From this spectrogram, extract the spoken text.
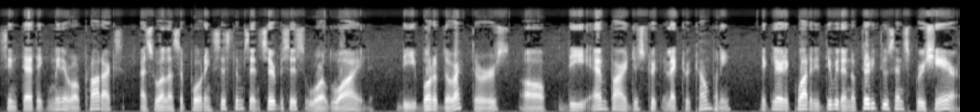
synthetic mineral products, as well as supporting systems and services worldwide. The board of directors of the Empire District Electric Company declared a quarterly dividend of 32 cents per share.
